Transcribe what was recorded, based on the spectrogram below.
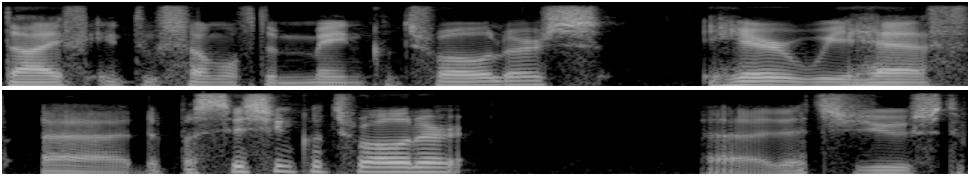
dive into some of the main controllers. Here we have uh, the position controller uh, that's used to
